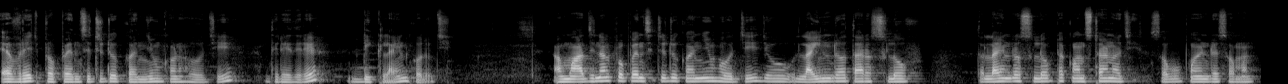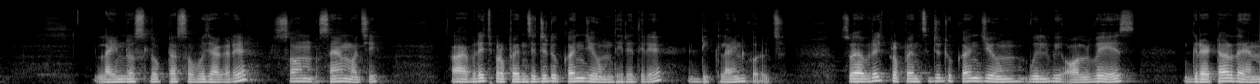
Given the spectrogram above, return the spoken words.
एवरेज प्रोपेनसीटी टू कंज्यूम कौन हो धीरे धीरे डिक्लाइन करुच्ची आ मार्जिनाल प्रोपेनसीटी टू कंज्यूम हो जो लाइन रो तार स्लोप तो लाइन रो स्लोपटा कन्स्टाट अच्छी सब पॉइंट रे समान लाइन रो स्लोपटा सब जगह सेम अच्छी एवरेज प्रोपेन्सीटी टू कंज्यूम धीरे धीरे डिक्लाइन करुच्ची so average propensity to consume will be always greater than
